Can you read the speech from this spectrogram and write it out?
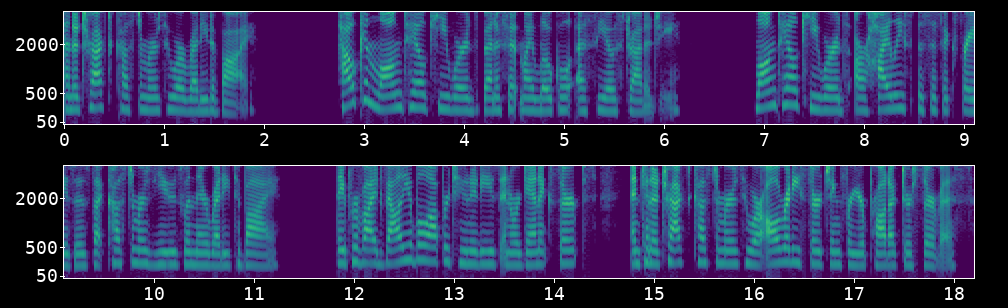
and attract customers who are ready to buy. How can long tail keywords benefit my local SEO strategy? Long tail keywords are highly specific phrases that customers use when they're ready to buy. They provide valuable opportunities in organic SERPs and can attract customers who are already searching for your product or service.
